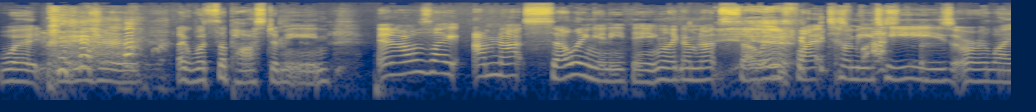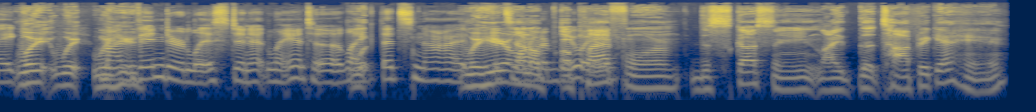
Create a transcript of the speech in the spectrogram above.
What what is your like? What's the pasta mean?" And I was like, "I'm not selling anything. Like I'm not selling flat tummy teas or like." we're, we're, we're my here, vendor list in Atlanta, like We're- that's not. we're here on a, a platform discussing like the topic at hand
